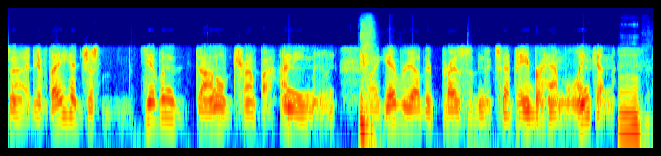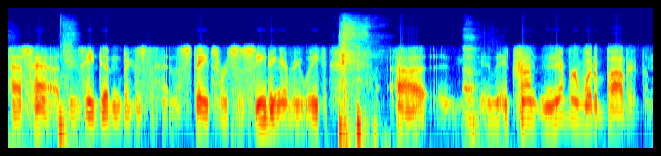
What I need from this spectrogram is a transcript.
side. If they had just given Donald Trump a honeymoon, like every other president except Abraham Lincoln mm. has had, he didn't because the states were seceding every week, uh, Trump never would have bothered them.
